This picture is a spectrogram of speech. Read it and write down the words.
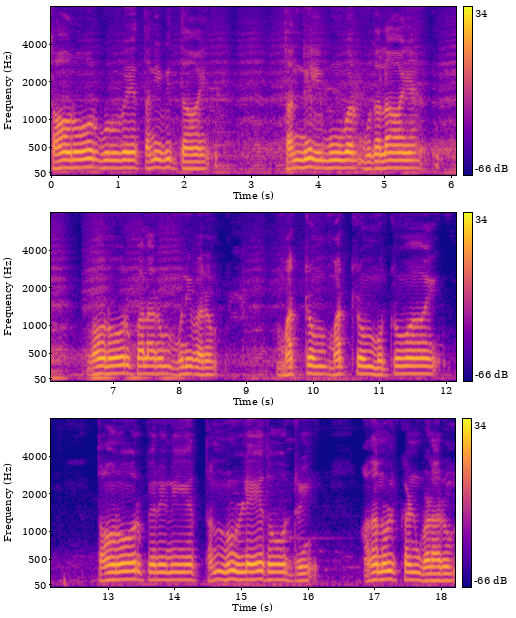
தானோர் குருவே தனி வித்தாய் தன்னில் மூவர் முதலாய வானோர் பலரும் முனிவரும் மற்றும் மற்றும் முற்றுமாய் தானோர் பெருநீர் தன்னுள்ளே தோன்றி அதனுள் கண் வளரும்.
